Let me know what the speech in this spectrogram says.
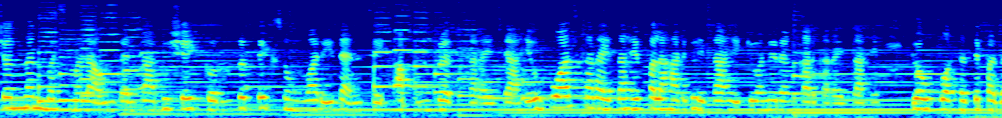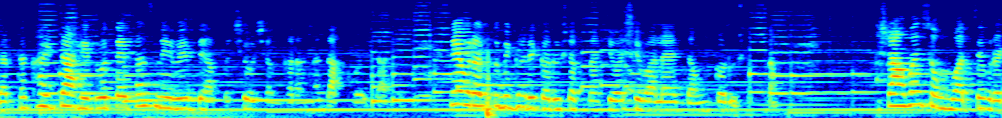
चंदन भस्म लावून त्यांचा अभिषेक करून प्रत्येक सोमवारी त्यांचे आपण व्रत करायचे आहे उपवास करायचा आहे फलाहार घ्यायचा आहे किंवा निरंकार करायचा आहे किंवा उपवासाचे पदार्थ खायचे आहेत व त्याचाच नैवेद्य आपण शिवशंकरांना दाखवायचा आहे. हे व्रत तुम्ही घरी करू शकता किंवा शिवालयात जाऊन करू शकता. श्रावण सोमवारचे व्रत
